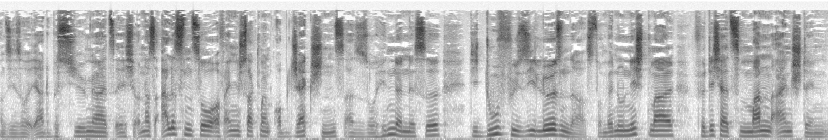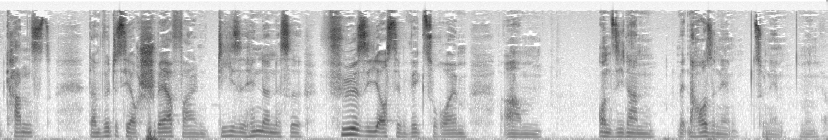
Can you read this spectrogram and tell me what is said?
und sie so, ja, du bist jünger als ich und das alles sind so, auf Englisch sagt man Objections, also so Hindernisse, die du für sie lösen darfst und wenn du nicht mal für dich als Mann einstehen kannst, dann wird es dir auch schwer fallen, diese Hindernisse für sie aus dem Weg zu räumen ähm, und sie dann mit nach Hause nehmen, zu nehmen. Ne? Ja.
